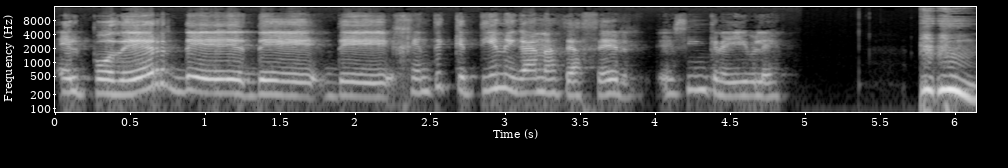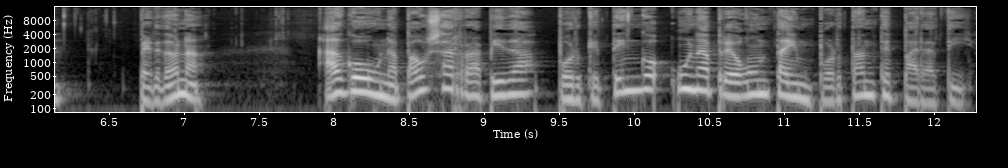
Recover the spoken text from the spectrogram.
el poder de, de gente que tiene ganas de hacer, es increíble. Perdona, hago una pausa rápida porque tengo una pregunta importante para ti.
